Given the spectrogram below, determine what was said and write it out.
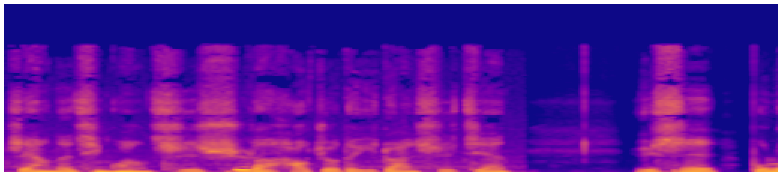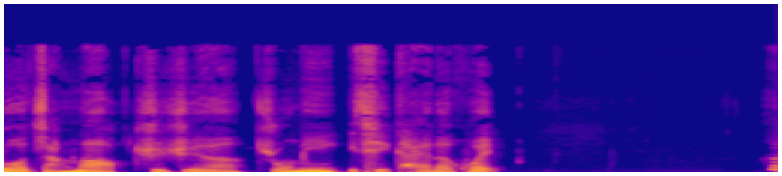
这样的情况持续了好久的一段时间。于是部落长老拒绝了族民一起开了会。唉，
